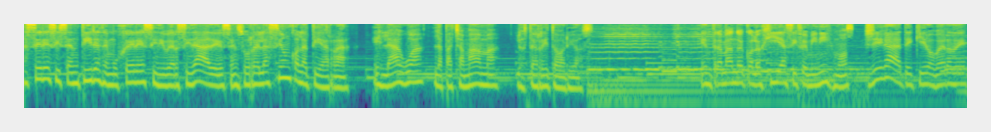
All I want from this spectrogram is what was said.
haceres y sentires de mujeres y diversidades en su relación con la tierra, el agua, la Pachamama, los territorios. Entramando ecologías y feminismos, llega a Te Quiero Verde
